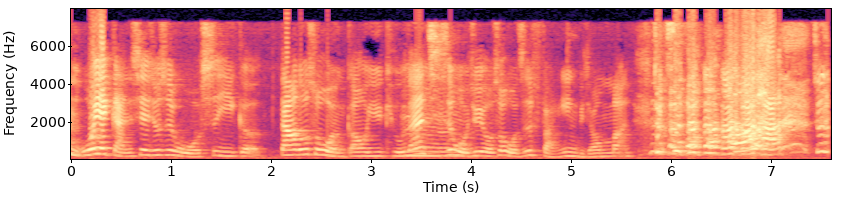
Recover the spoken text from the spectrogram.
我也感谢，就是我是一个大家都说我很高 EQ，、嗯、但是其实我觉得有时候我是反应比较慢，就是 就是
